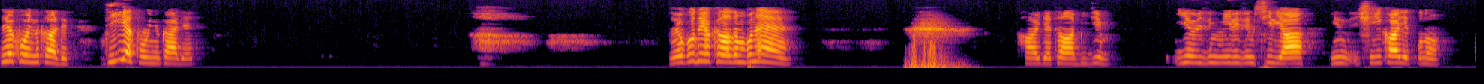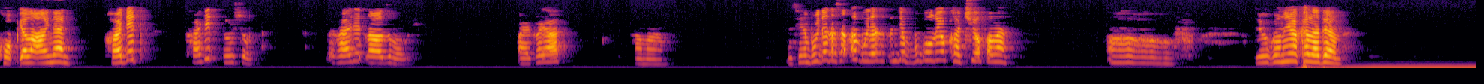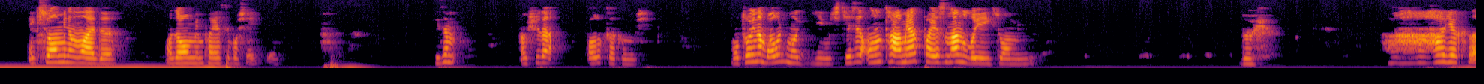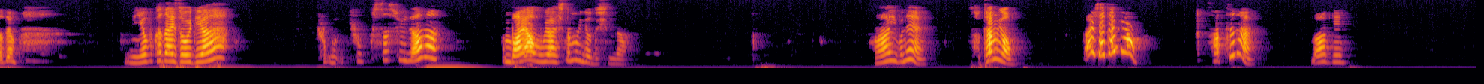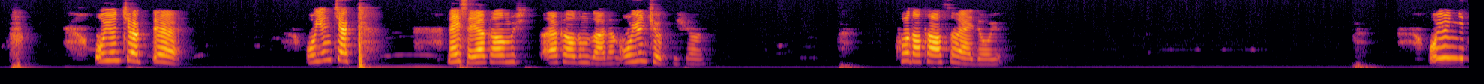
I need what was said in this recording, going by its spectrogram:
Diye oyunu kaydet. Diye oyunu kaydet. Drogon'u yakaladım bu ne? Kaydet abicim. Yelizim milizim sil ya. Şeyi kaydet bunu. Kopyala aynen. Kaydet. Kaydet dursun. Kaydet lazım olur. Arkaya at. Tamam. Seni burada da satma. Burada satınca bug oluyor kaçıyor falan. Of. Yugon'u yakaladım. Eksi 10 binim vardı. O da 10 bin parası boşa gitti. Bizim şurada balık takılmış. Motoruna balık mı giymiş? Kesin onun tamirat parasından dolayı eksi 10 bin. Dur. Ah, yakaladım. Niye bu kadar zordu ya? Çok, çok kısa sürdü ama bayağı uğraştı mıydı dışında? Hay bu ne? Satamıyorum. Ben satamıyorum. Satsana. Bak gel. Oyun çöktü. Oyun çöktü. Neyse yakalamış, yakaladım zaten. Oyun çöktü şu an. Kod hatası verdi oyun. Oyun gitti.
